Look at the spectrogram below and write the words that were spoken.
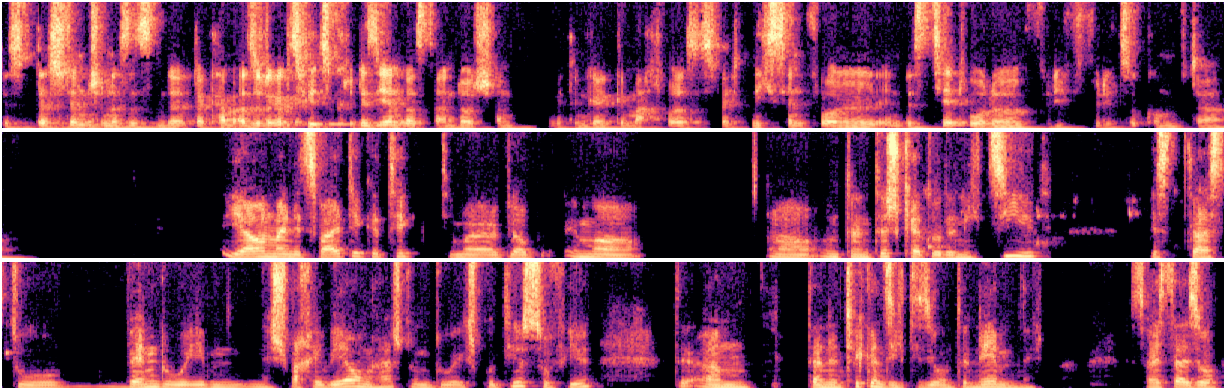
das, das stimmt schon. Das ist, da kann, also da gibt es viel zu kritisieren, was da in Deutschland mit dem Geld gemacht wurde, dass es vielleicht nicht sinnvoll investiert wurde für die, für die Zukunft. Ja. ja, und meine zweite Kritik, die man, glaube ich, immer äh, unter den Tisch kehrt oder nicht sieht, ist, dass du, wenn du eben eine schwache Währung hast und du exportierst so viel, ähm, dann entwickeln sich diese Unternehmen nicht mehr. Das heißt also,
